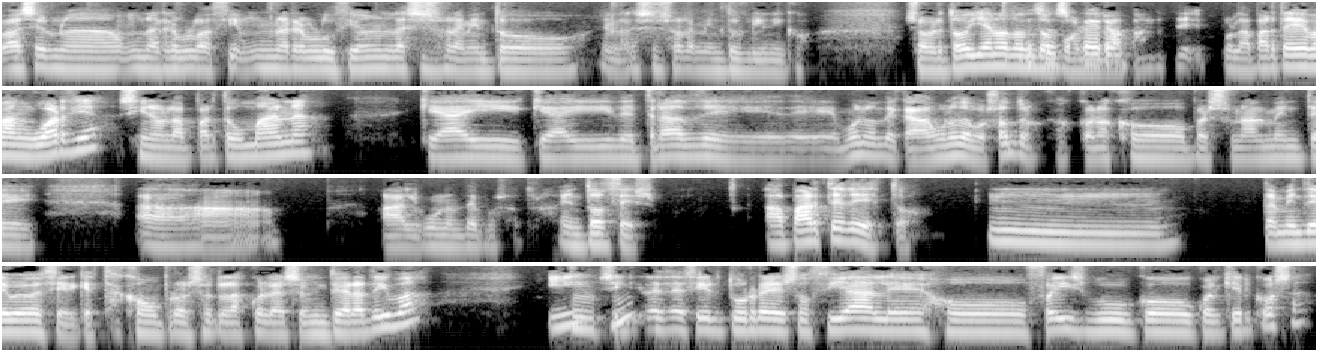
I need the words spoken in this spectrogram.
va a ser una, revolución, una revolución en el asesoramiento, en el asesoramiento clínico. Sobre todo ya no tanto por la, parte, por la parte de vanguardia, sino la parte humana que hay, que hay detrás de, bueno, de cada uno de vosotros, que os conozco personalmente a, algunos de vosotros. Entonces, aparte de esto, mm, también debo decir que estás como profesor de la Escuela de Salud Integrativa y si quieres decir tus redes sociales o Facebook o cualquier cosa.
